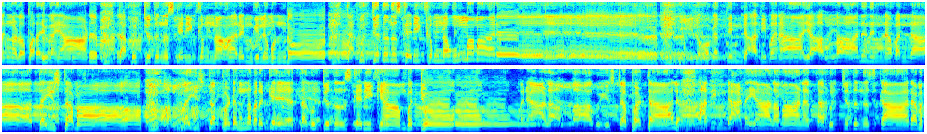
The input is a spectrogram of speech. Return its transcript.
തങ്ങൾ പറയുകയാണ് തഹജ്ജുദ് നിസ്കരിക്കുന്ന ആരെങ്കിലും ഉണ്ടോ? തഹജ്ജുദ് നിസ്കരിക്കുന്ന ഉമ്മമാരെ. ഈ ലോകത്തിന്റെ അധിപനായ അള്ളാന് നിന്നെ വല്ലാത്ത ഇഷ്ടമാ. അല്ല ഇഷ്ടപ്പെടുന്നവർക്കേ തഹജ്ജുദ് നിസ്കരിക്കാൻ പറ്റൂ. Do. ഒരാൾ അള്ളാഹു ഇഷ്ടപ്പെട്ടാൽ അതിന്റെ അടയാളമാണ് തഹുജുദ് നിസ്കാരം.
